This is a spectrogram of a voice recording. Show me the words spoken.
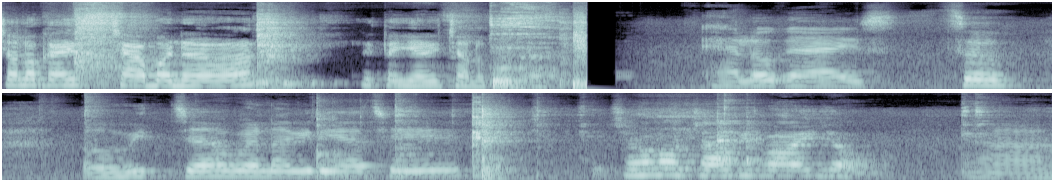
ચાલો ગાઈસ ચા બનાવવાની તૈયારી ચાલુ કરતા હેલો ગાઈસ તો અમિત ચા બનાવી રહ્યા છે. ચલો ચા પીવા આવી જાઓ. હા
